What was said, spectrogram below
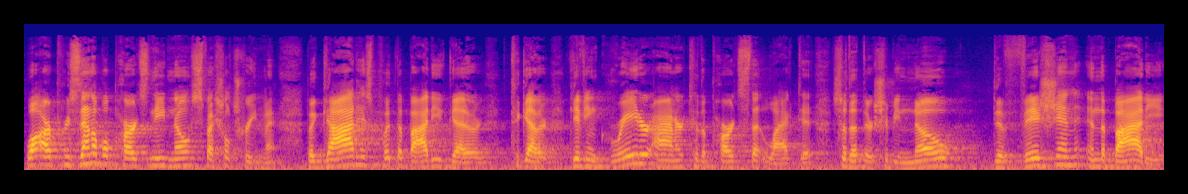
while our presentable parts need no special treatment. But God has put the body together, together giving greater honor to the parts that lacked it, so that there should be no division in the body,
